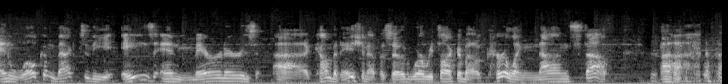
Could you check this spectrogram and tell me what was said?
And welcome back to the A's and Mariners uh, combination episode where we talk about curling nonstop. Uh,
